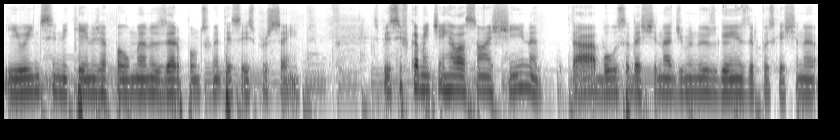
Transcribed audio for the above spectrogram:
e o índice Nikkei no Japão menos 0,56%. Especificamente em relação à China, tá? a bolsa da China diminuiu os ganhos depois que a China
